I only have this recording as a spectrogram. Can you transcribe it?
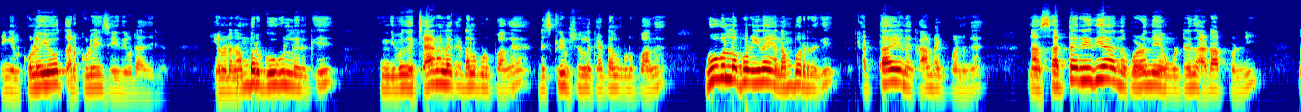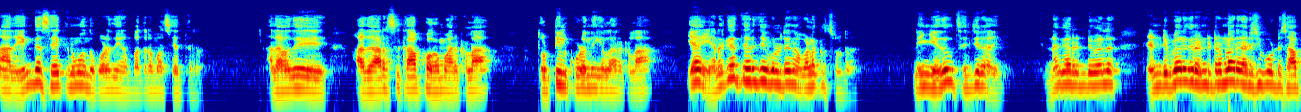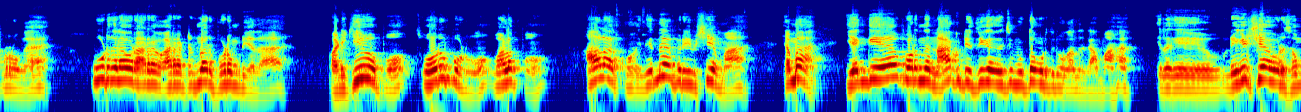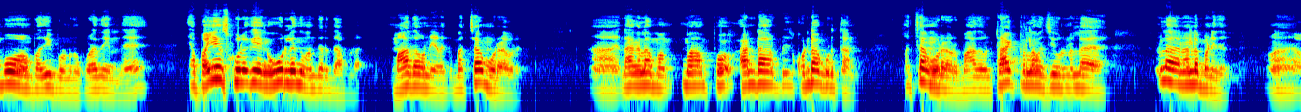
நீங்கள் கொலையோ தற்கொலையோ செய்து விடாதீர்கள். என்னோட நம்பர் கூகுளில் இருக்குது இவங்க சேனலில் கேட்டாலும் கொடுப்பாங்க டிஸ்கிரிப்ஷனில் கேட்டாலும் கொடுப்பாங்க. கூகுளில் போனீங்கன்னா என் நம்பர் இருக்குது கட்டாயம் என்னை காண்டாக்ட் பண்ணுங்கள் நான் சட்ட ரீதியாக அந்த குழந்தைய உங்கள்கிட்ட அடாப்ட் பண்ணி நான் அதை எங்கே சேர்க்கணுமோ அந்த குழந்தைய நான் பத்திரமா சேர்த்துறேன். அதாவது அது அரசு காப்பகமாக இருக்கலாம் தொட்டில் குழந்தைகளாக இருக்கலாம். ஏன்? எனக்கே தெரிஞ்சவங்கள்ட்ட நான் வழக்கு சொல்கிறேன் நீங்கள் எதுவும் செஞ்சிடாதீங்க. என்னங்க ரெண்டு வேலை ரெண்டு பேருக்கு ரெண்டு டம்ளர் அரிசி போட்டு சாப்பிட்றவங்க கூடுதலாக ஒரு அரை அரை டம்ளர் போட முடியாதா? படிக்கவும் வைப்போம் சோறும் போடுவோம் வளர்ப்போம் ஆளாக்குவோம். இது என்ன பெரிய விஷயமா? ஏம்மா எங்கேயோ பிறந்த நாக்குட்டி தூக்கி அதை வச்சு முத்தம் கொடுத்துட்டு உட்காந்துருக்காமா எனக்கு நிகழ்ச்சியாக ஒரு சம்பவம் பதிவு பண்ணணும் குழந்தைங்கன்னு என் பையன் ஸ்கூலுக்கு எங்கள் ஊர்லேருந்து வந்திருந்தாப்புல. மாதவன் எனக்கு மச்சான் முறை அவர் நாங்கள்லாம் மா போ அண்டா அப்படி கொண்டா கொடுத்தான். மச்சான் முறை அவர் மாதவன். டிராக்டர்லாம் வச்சு ஒரு நல்ல நல்ல நல்ல மனிதன்.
